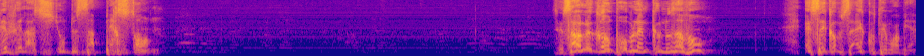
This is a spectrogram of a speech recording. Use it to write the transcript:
révélation de sa personne? C'est ça le grand problème que nous avons. Et c'est comme ça, écoutez-moi bien.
